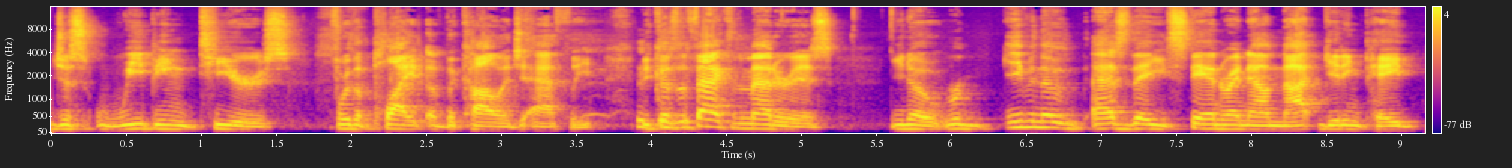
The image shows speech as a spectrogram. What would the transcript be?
just weeping tears for the plight of the college athlete. Because the fact of the matter is, you know, re- even though as they stand right now not getting paid,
